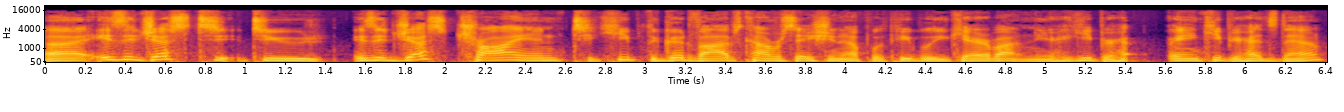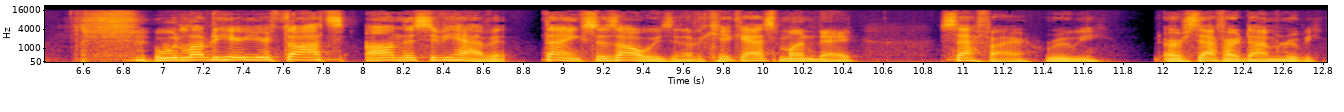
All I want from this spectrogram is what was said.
Uh, is it just to, to is it just try and to keep the good vibes conversation up with people you care about and you keep your and keep your heads down? Would love to hear your thoughts on this if you haven't. Thanks as always, and have a kick-ass Monday. Sapphire Ruby or Sapphire Diamond Ruby.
